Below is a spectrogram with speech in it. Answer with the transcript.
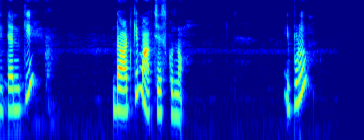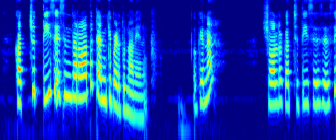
ఈ టెన్కి డాట్కి మార్క్ చేసుకుందాం ఇప్పుడు ఖర్చు తీసేసిన తర్వాత టెన్కి పెడుతున్నా నేను. ఓకేనా? షోల్డర్ ఖర్చు తీసేసేసి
